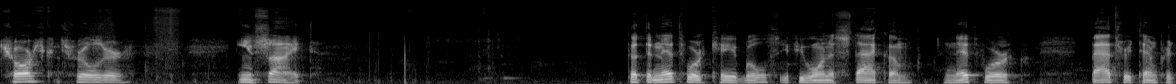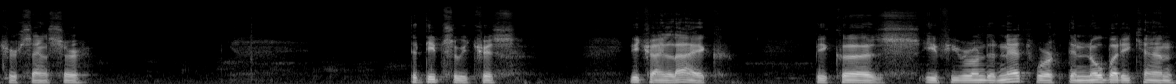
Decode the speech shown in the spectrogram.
charge controller inside got the network cables if you want to stack them network battery temperature sensor the dip switches which I like because if you're on the network, then nobody can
